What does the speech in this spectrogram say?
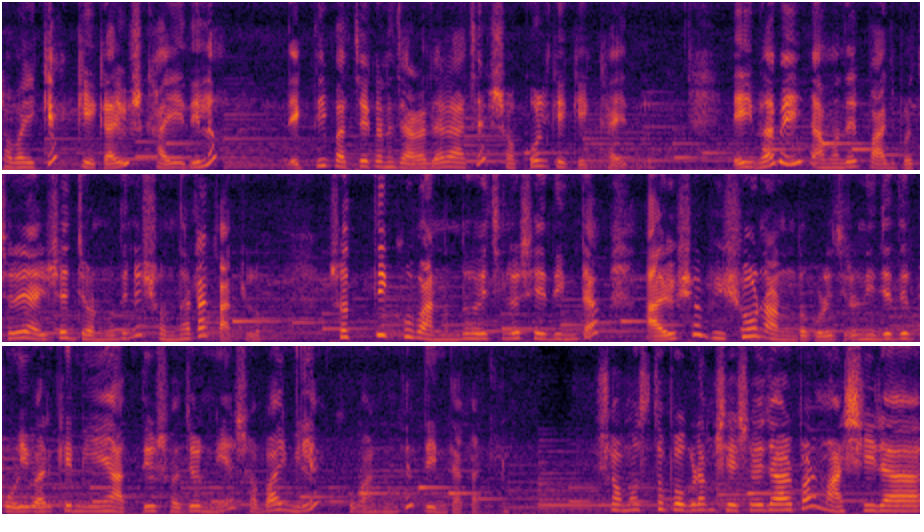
সবাইকে কেক আয়ুষ খাইয়ে দিল। দেখতেই পাচ্ছ এখানে যারা যারা আছে সকলকে কেক খাইয়ে দিল। এইভাবেই আমাদের পাঁচ বছরের আয়ুষের জন্মদিনের সন্ধ্যাটা কাটলো। সত্যি খুব আনন্দ হয়েছিল সেই দিনটা। আয়ুষও ভীষণ আনন্দ করেছিল। নিজেদের পরিবারকে নিয়ে আত্মীয় স্বজন নিয়ে সবাই মিলে খুব আনন্দের দিনটা কাটলো। সমস্ত প্রোগ্রাম শেষ হয়ে যাওয়ার পর মাসিরা,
